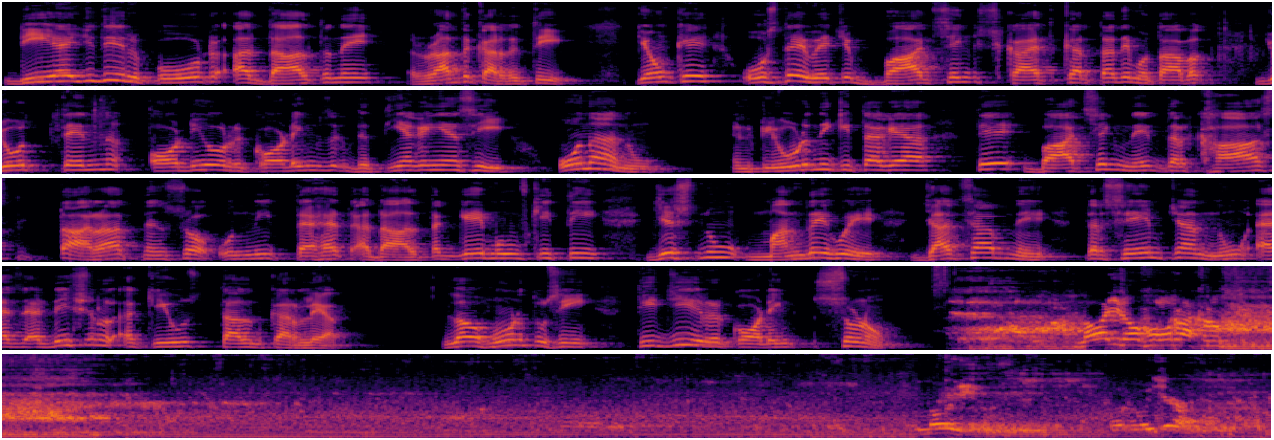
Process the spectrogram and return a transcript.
ਡੀਆਈਜੀ ਦੀ ਰਿਪੋਰਟ ਅਦਾਲਤ ਨੇ ਰੱਦ ਕਰ ਦਿੱਤੀ ਕਿਉਂਕਿ ਉਸ ਦੇ ਵਿੱਚ ਬਾਜ ਸਿੰਘ ਸ਼ਿਕਾਇਤਕਰਤਾ ਦੇ ਮੁਤਾਬਕ ਜੋ ਤਿੰਨ ਆਡੀਓ ਰਿਕਾਰਡਿੰਗਸ ਦਿੱਤੀਆਂ ਗਈਆਂ ਸੀ, ਉਹਨਾਂ ਨੂੰ ਇਨਕਲੂਡ ਨਹੀਂ ਕੀਤਾ ਗਿਆ ਤੇ ਬਾਜ ਸਿੰਘ ਨੇ ਦਰਖਾਸਤ ਧਾਰਾ 319 ਤਹਿਤ ਅਦਾਲਤ ਅੱਗੇ ਮੂਵ ਕੀਤੀ ਜਿਸ ਨੂੰ ਮੰਨਦੇ ਹੋਏ ਜੱਜ ਸਾਹਿਬ ਨੇ ਤਰਸੇਮ ਚੰਦ ਨੂੰ ਐਜ਼ ਐਡੀਸ਼ਨਲ ਅਕਿਊਜ਼ ਤਲਬ ਕਰ ਲਿਆ। ਲਓ ਹੁਣ ਤੁਸੀਂ ਤੀਜੀ ਰਿਕਾਰਡਿੰਗ ਸੁਣੋ। ਲਓ ਜੀ ਲਓ ਫੋਨ ਰੱਖ ਲਓ। ਲਓ ਜੀ।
